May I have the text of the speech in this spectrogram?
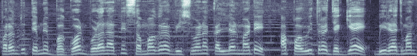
પરંતુ તેમને ભગવાન ભોળાનાથને સમગ્ર વિશ્વના કલ્યાણ માટે આ પવિત્ર જગ્યાએ બિરાજમાન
